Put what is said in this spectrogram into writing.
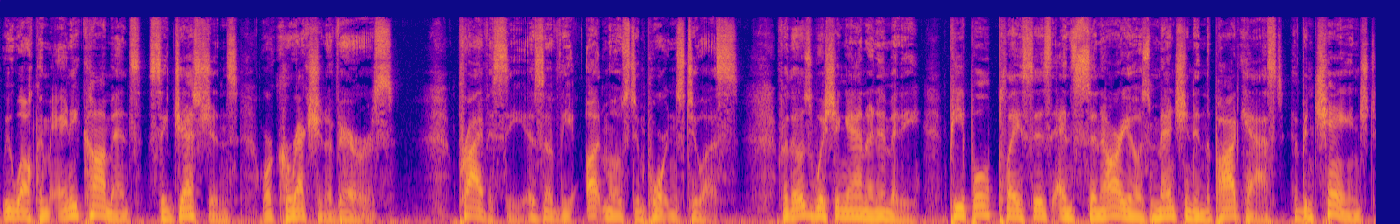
we welcome any comments, suggestions, or correction of errors. Privacy is of the utmost importance to us. For those wishing anonymity, people, places, and scenarios mentioned in the podcast have been changed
